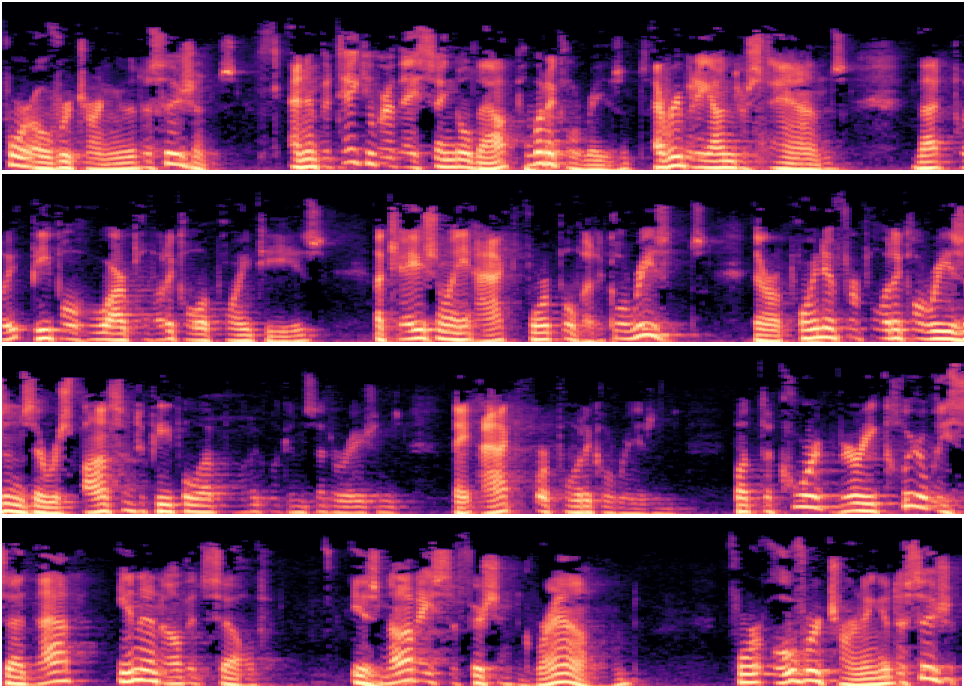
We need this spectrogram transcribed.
for overturning the decisions. And in particular, they singled out political reasons. Everybody understands that people who are political appointees occasionally act for political reasons. They're appointed for political reasons. They're responsive to people have political considerations. They act for political reasons. But the court very clearly said that in and of itself is not a sufficient ground for overturning a decision.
